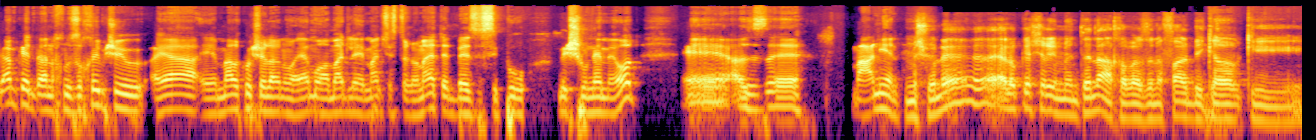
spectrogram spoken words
גם כן אנחנו זוכרים שהוא היה אה, מרקו שלנו היה מועמד למנצ'סטר יונייטד באיזה סיפור משונה מאוד. אה, אז אה, מעניין. משונה היה לו קשר עם מנטנח אבל זה נפל בעיקר כי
